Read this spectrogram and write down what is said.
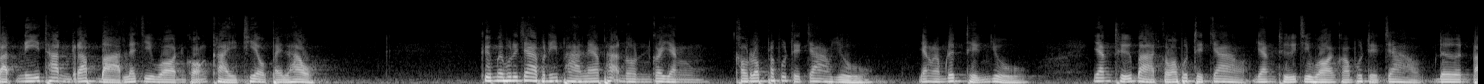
บัดนี้ท่านรับบาตรและจีวรของใครเที่ยวไปเล่า คือเมื่อพระพุทธเจ้าปริพานแล้วพระนนท์ก็ยังเคารพพระพุทธเจ้าอยู่ ยังรำลึกถึงอยู่ ยังถือบาทของพระพุทธเจ้า ยังถือจีวรของพระพุทธเจ้าเดินไป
